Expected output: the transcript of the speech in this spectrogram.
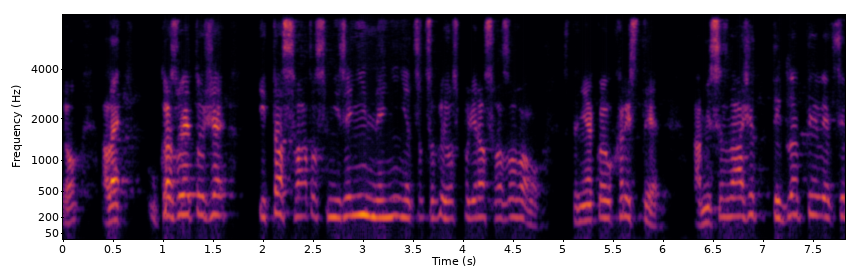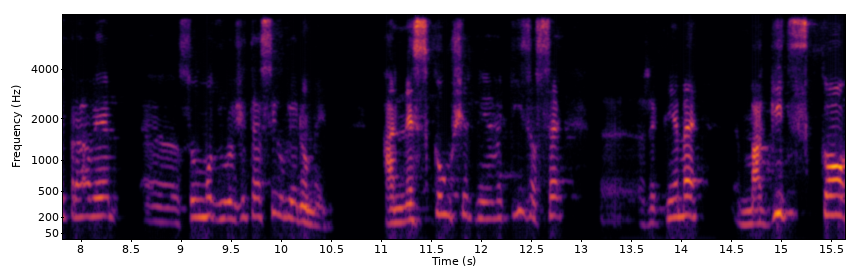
Jo? Ale ukazuje to, že i ta svátost smíření není něco, co by hospodina svazovalo, stejně jako Eucharistie. A mně se zdá, že tyhle ty věci právě e, jsou moc důležité si uvědomit a neskoušet nějaký zase, e, řekněme, magicko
